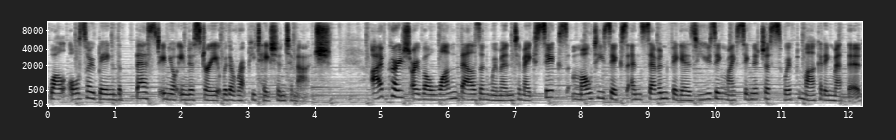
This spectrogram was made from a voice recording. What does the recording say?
while also being the best in your industry with a reputation to match. I've coached over 1,000 women to make six, multi six, and seven figures using my signature Swift marketing method.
